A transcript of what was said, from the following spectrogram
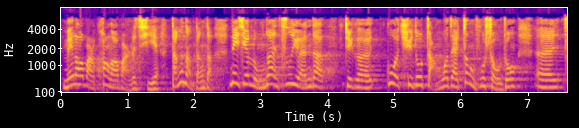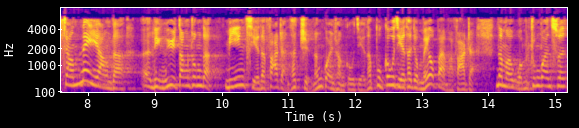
煤老板、矿老板的企业等等等等，那些垄断资源的这个过去都掌握在政府手中，呃，像那样的呃领域当中的民营企业的发展，它只能官商勾结，它不勾结它就没有办法发展。那么我们中关村，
